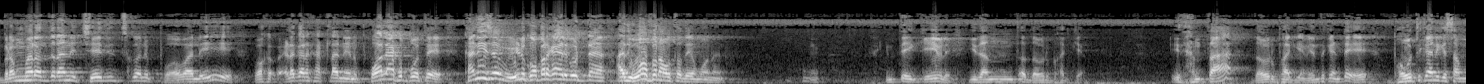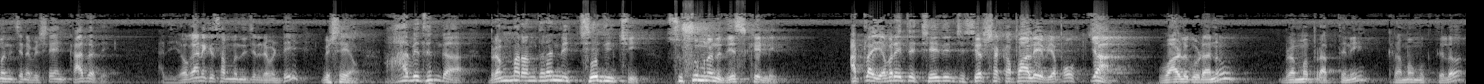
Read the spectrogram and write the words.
బ్రహ్మరంధ్రాన్ని ఛేదించుకొని పోవాలి. ఒకవేళ గనక అట్లా నేను పోలేకపోతే కనీసం వీళ్ళు కొబ్బరికాయలు కొట్టినా అది ఓపెన్ అవుతుందేమోనని. ఇంతే ఇంకేం లేదు. ఇదంతా దౌర్భాగ్యం. ఇదంతా దౌర్భాగ్యం. ఎందుకంటే భౌతికానికి సంబంధించిన విషయం కాదది. అది యోగానికి సంబంధించినటువంటి విషయం. ఆ విధంగా బ్రహ్మరంధ్రాన్ని ఛేదించి సుషుమ్నని తీసుకెళ్ళి అట్లా ఎవరైతే ఛేదించి శీర్ష కపాలే వ్యపోహ్య వాళ్ళు కూడాను బ్రహ్మప్రాప్తిని క్రమముక్తిలో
